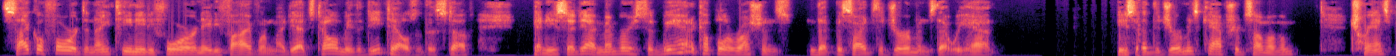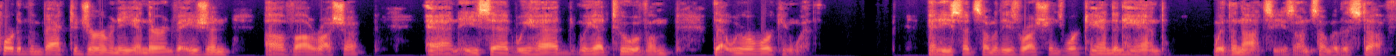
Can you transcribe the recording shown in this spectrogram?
Cycle forward to 1984 and 85 when my dad's telling me the details of this stuff. And he said, yeah, I remember. He said, we had a couple of Russians that besides the Germans that we had. He said the Germans captured some of them transported them back to Germany in their invasion of uh, Russia. And he said we had we had two of them that we were working with. And he said some of these Russians worked hand in hand with the Nazis on some of this stuff.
